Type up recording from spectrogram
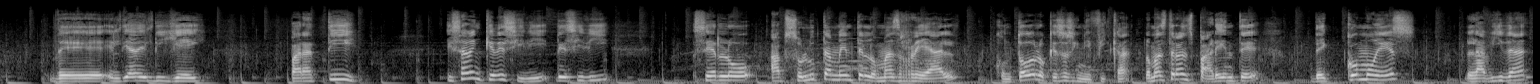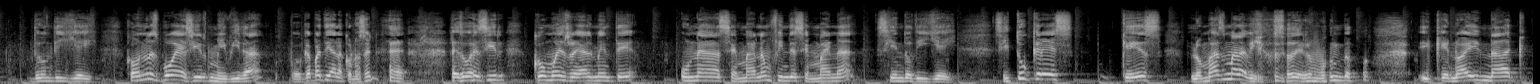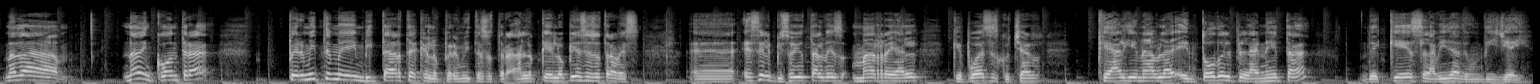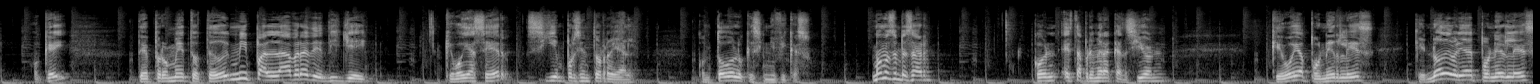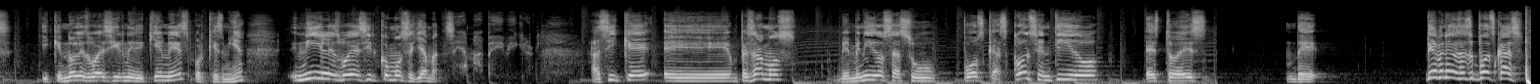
del día del DJ para ti? ¿Y saben qué decidí? Decidí serlo absolutamente lo más real, con todo lo que eso significa, lo más transparente de cómo es la vida de un DJ. Como no les voy a decir mi vida, porque aparte ya la conocen, les voy a decir cómo es realmente una semana, un fin de semana siendo DJ. Si tú crees que es lo más maravilloso del mundo y que no hay nada, nada, nada en contra, permíteme invitarte a que lo permitas otra, a lo que lo pienses otra vez. Eh, es el episodio tal vez más real que puedas escuchar que alguien habla en todo el planeta de qué es la vida de un DJ, ¿ok? Te prometo, te doy mi palabra de DJ que voy a ser 100% real, con todo lo que significa eso. Vamos a empezar con esta primera canción que voy a ponerles, que no debería de ponerles y que no les voy a decir ni de quién es, porque es mía, ni les voy a decir cómo se llama. Se llama Baby. Así que eh, empezamos. Bienvenidos a su podcast con sentido. Esto es de... Bienvenidos a su podcast.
